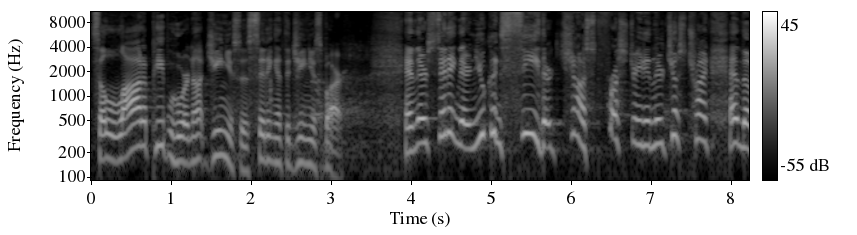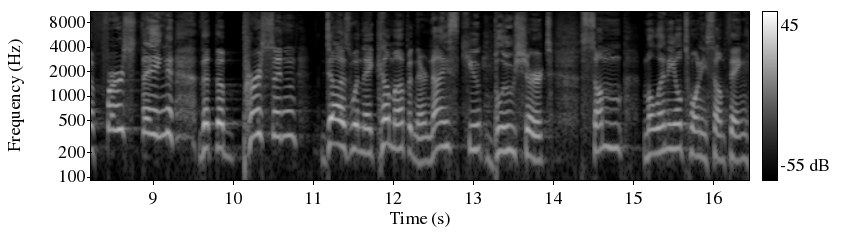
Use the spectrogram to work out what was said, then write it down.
It's a lot of people who are not geniuses sitting at the Genius Bar. And they're sitting there, and you can see they're just frustrated and they're just trying. And the first thing that the person does when they come up in their nice, cute blue shirt, some millennial 20 something,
